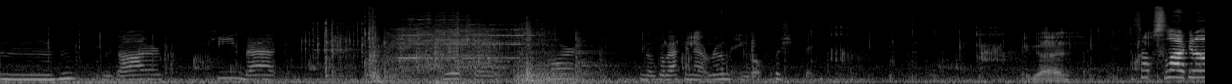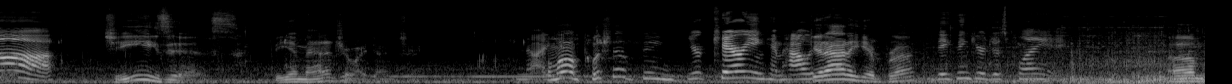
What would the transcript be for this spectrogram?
Mm-hmm. We got our team back. You're so smart. You go go back in that room and go push the thing. Hey guys. Stop slacking off. Jesus. Be a manager, why don't you? No, Come on, push that thing. You're carrying him. How is Get out of here, bruh. they think you're just playing? Um,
